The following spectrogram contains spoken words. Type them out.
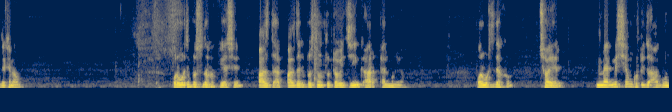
দেখে নাও। পরবর্তী প্রশ্ন দেখো কি আছে? পাঁচ দাগ। পাঁচ দাগের প্রশ্নের উত্তরটা হবে জিঙ্ক আর অ্যালুমিনিয়াম। পরবর্তী দেখো, ছয়ের ম্যাগনেসিয়াম ঘটিত আগুন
